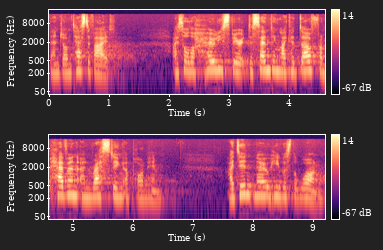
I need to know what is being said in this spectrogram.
Then John testified I saw the Holy Spirit descending like a dove from heaven and resting upon him. I didn't know he was the one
